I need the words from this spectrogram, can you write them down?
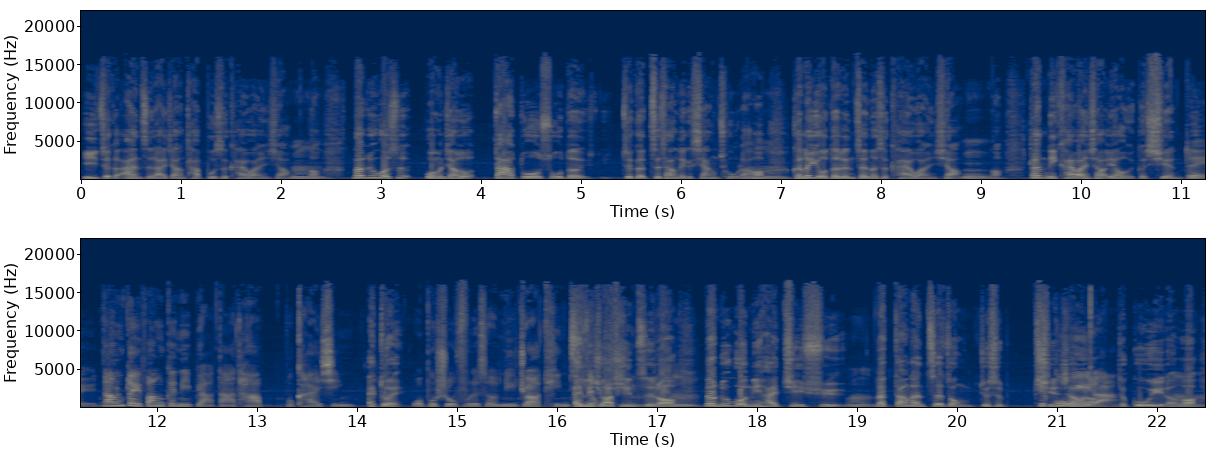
以这个案子来讲，它不是开玩笑、嗯、哦。那如果是我们讲说，大多数的这个职场的一个相处了哦，嗯、可能有的人真的是开玩笑，嗯哦，但你开玩笑要有一个限度。对，当对方跟你表达他不开心，哎，对，我不舒服的时候，你就要停止，哎，你就要停止喽。嗯、那如果你还继续，嗯，那当然这种就是故意了，就故意了哦。嗯、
